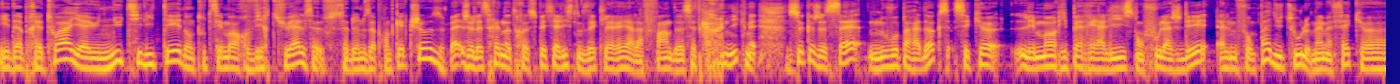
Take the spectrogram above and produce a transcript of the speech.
Et d'après toi, il y a une utilité dans toutes ces morts virtuelles? Ça, ça doit nous apprendre quelque chose? Ben, je laisserai notre spécialiste nous éclairer à la fin de cette chronique, mais ce que je sais, nouveau paradoxe, c'est que les morts hyper réalistes en Full HD, elles me font pas du tout le même effet que,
